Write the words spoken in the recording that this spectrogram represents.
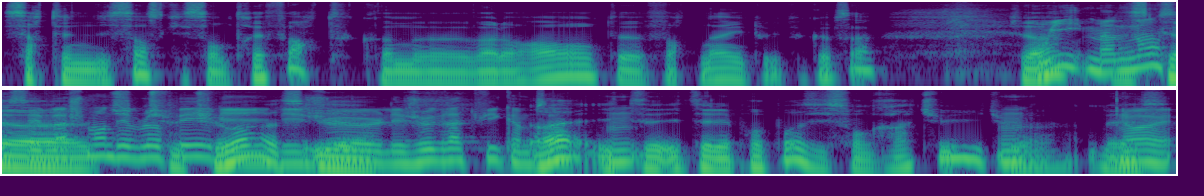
certaines licences qui sont très fortes, comme euh, Valorant, euh, Fortnite ou des trucs comme ça. Tu vois? Oui, maintenant Parce ça s'est vachement tu- développé tu les, vois, les c'est- jeux, les jeux gratuits comme ouais, ça. ils, Mm. te, ils te les proposent, ils sont gratuits, tu Mm. vois. Mais- Ouais, ouais.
